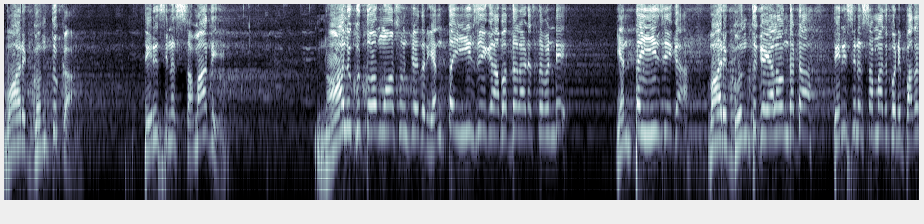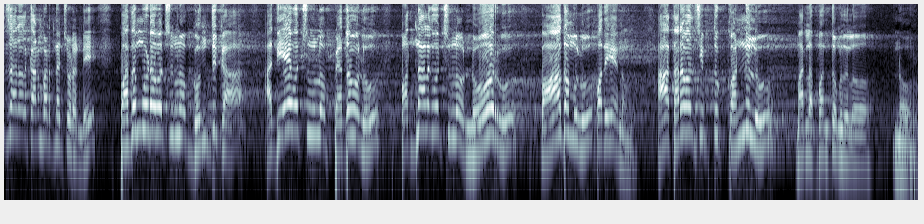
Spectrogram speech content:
వారి గొంతుక తెరిసిన సమాధి నాలుగుతో మోసం చేద్దరు ఎంత ఈజీగా అబద్ధాలు ఆడేస్తామండి? ఎంత ఈజీగా? వారి గొంతుక ఎలా ఉందట? తెరిసిన సమాధి కొన్ని పదజాలాలు కనబడుతున్నాయి చూడండి. పదమూడవ వచనంలో గొంతుక అదే వచనంలో పెదవులు పద్నాలుగు వచనంలో నోరు పాదములు పదిహేను. ఆ తర్వాత చెప్తూ కన్నులు మరల పంతొమ్మిదిలో నోరు.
